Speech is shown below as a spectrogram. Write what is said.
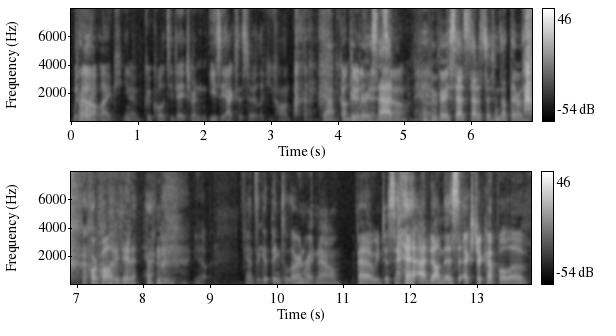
without Totally. like you know good quality data and easy access to it like you can't yeah, you can't do be very anything, sad, so, yeah. very sad statisticians out there with poor quality data. yeah Yeah, it's a good thing to learn right now. Uh, we just added on this extra couple of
